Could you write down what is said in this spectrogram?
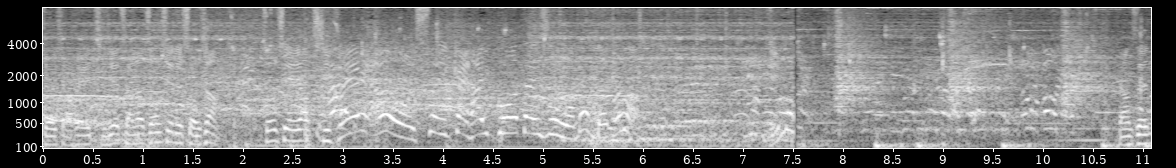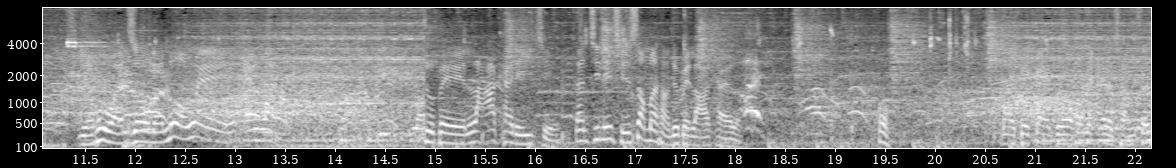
球小黑直接传到中线的手上，中线要起飞，哦，顺意盖他一锅，但是我梦得分了。林梦，强森掩护完之后呢，落位 N one 就被拉开了一截，但今天其实上半场就被拉开了。哦，麦被盖过，后面还有强森。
